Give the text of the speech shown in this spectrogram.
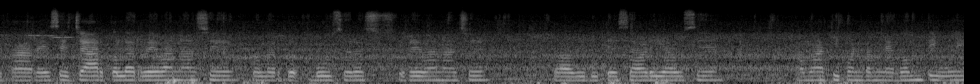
આ રહેશે ચાર કલર રહેવાના છે. કલર બહુ સરસ રહેવાના છે. તો આવી રીતે સાડી આવશે. આમાંથી પણ તમને ગમતી હોય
